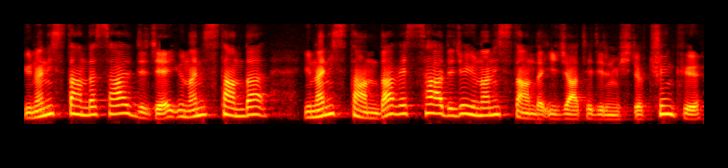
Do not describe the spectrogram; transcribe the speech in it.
Yunanistan'da sadece Yunanistan'da Yunanistan'da ve sadece Yunanistan'da icat edilmiştir. Çünkü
